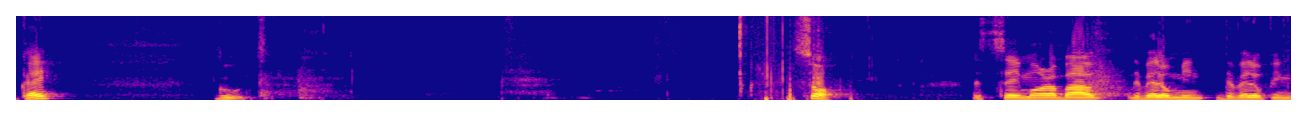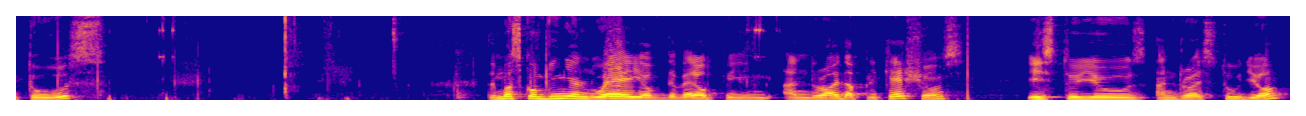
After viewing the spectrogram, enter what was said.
Okay? Good. So, let's say more about developing, developing tools. The most convenient way of developing Android applications is to use Android Studio.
